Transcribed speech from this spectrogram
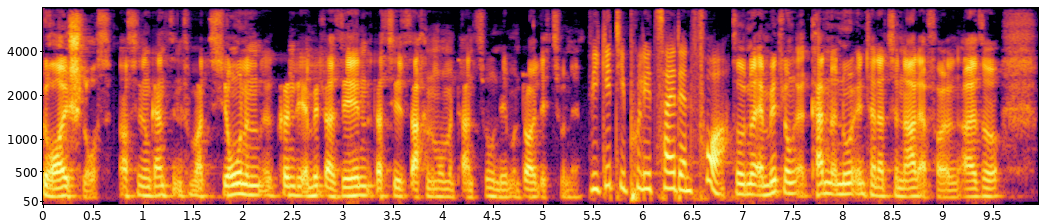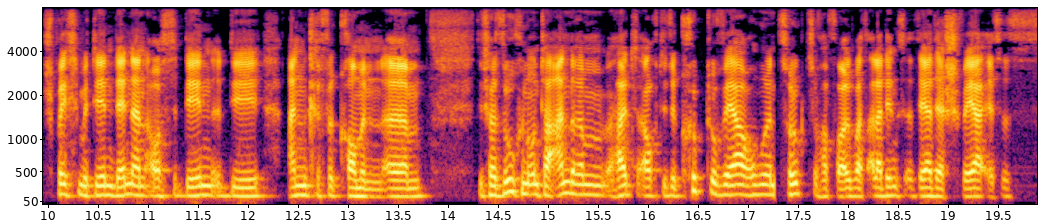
geräuschlos. Aus den ganzen Informationen können die Ermittler sehen, dass die Sachen momentan zunehmen und deutlich zunehmen. Wie geht die Polizei denn vor? So eine Ermittlung kann nur international erfolgen. Also sprich mit den Ländern, aus denen die Angriffe kommen. Ähm, Sie versuchen unter anderem halt auch diese Kryptowährungen zurückzuverfolgen, was allerdings sehr, sehr schwer ist.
